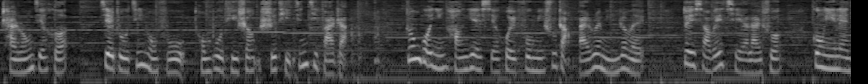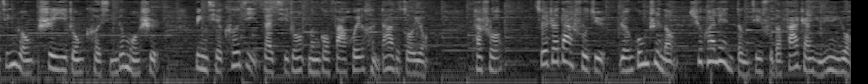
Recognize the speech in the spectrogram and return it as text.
产融结合，借助金融服务同步提升实体经济发展。中国银行业协会副秘书长白瑞明认为，对小微企业来说，供应链金融是一种可行的模式，并且科技在其中能够发挥很大的作用。他说，随着大数据、人工智能、区块链等技术的发展与运用，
